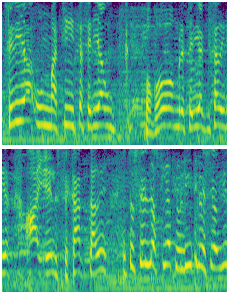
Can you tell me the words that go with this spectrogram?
Sería un machista, sería un poco hombre, sería quizá dirían, ay, él se jacta de... Entonces él lo hacía piolito y lo hacía bien.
